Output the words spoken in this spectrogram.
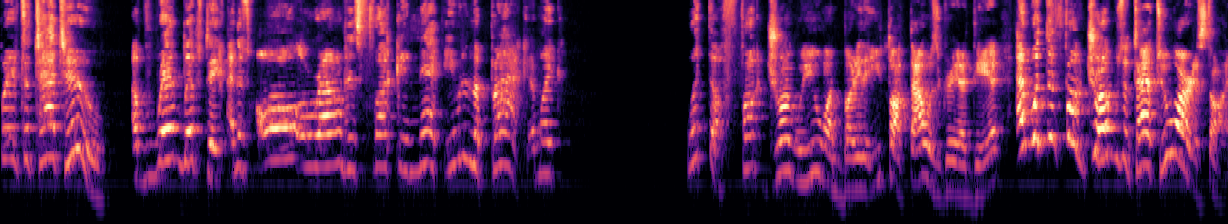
but it's a tattoo of red lipstick, and it's all around his fucking neck, even in the back. I'm like, what the fuck drug were you on, buddy, that you thought that was a great idea? And what the fuck drug was a tattoo artist on?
